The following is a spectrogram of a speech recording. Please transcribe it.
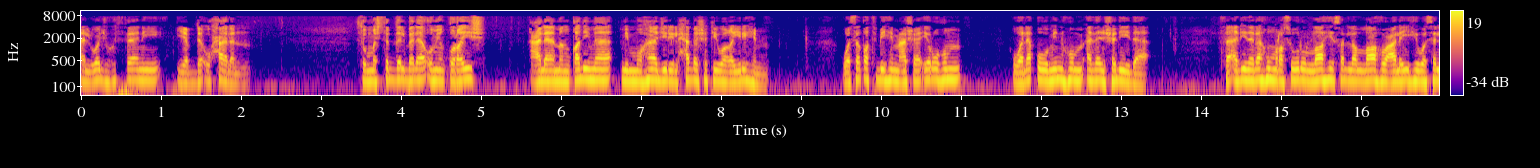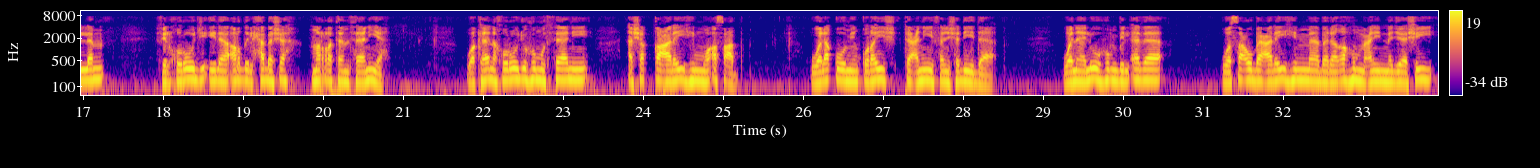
الوجه الثاني يبدأ حالا. ثم اشتد البلاء من قريش على من قدم من مهاجر الحبشة وغيرهم وسطت بهم عشائرهم ولقوا منهم أذى شديدا فأذن لهم رسول الله صلى الله عليه وسلم في الخروج إلى أرض الحبشة مرة ثانية وكان خروجهم الثاني أشق عليهم وأصعب ولقوا من قريش تعنيفا شديدا. ونالوهم بالأذى وصعب عليهم ما بلغهم عن النجاشي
